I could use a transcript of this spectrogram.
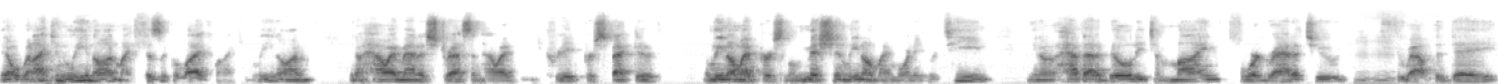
You know, when I can lean on my physical life, when I can lean on you know how I manage stress and how I create perspective, lean on my personal mission, lean on my morning routine. You know, have that ability to mine for gratitude mm-hmm. throughout the day.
